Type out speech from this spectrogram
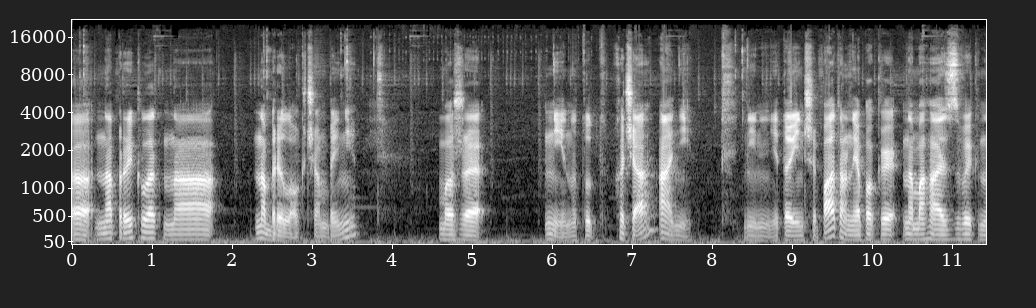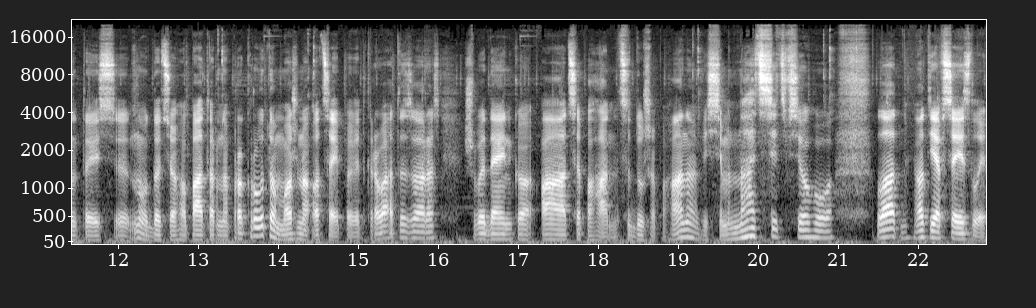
Е, наприклад, на, на брелок, чом би ні. Може. Ні, ну тут. Хоча. А, ні. Ні, ні, ні, то інший паттерн. Я поки намагаюсь звикнутись е, ну, до цього паттерна прокруту. Можна оцей повідкривати зараз швиденько. А це погано, це дуже погано. 18 всього. Ладно, от я все і злив.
